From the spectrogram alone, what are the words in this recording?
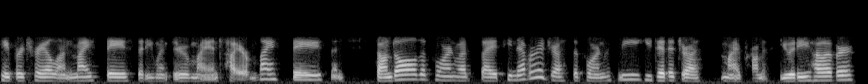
paper trail on MySpace that he went through my entire MySpace and found all the porn websites. He never addressed the porn with me. He did address my promiscuity, however.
